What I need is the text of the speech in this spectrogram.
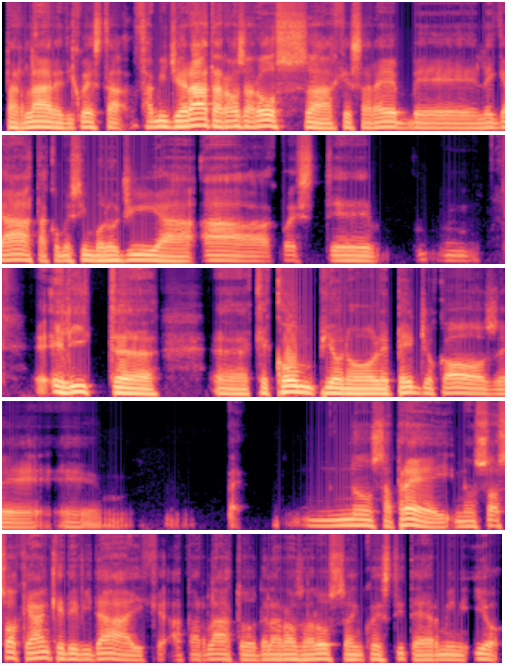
parlare di questa famigerata rosa rossa che sarebbe legata come simbologia a queste, mhmm, e élite, ehm, che compiono le peggio cose, beh, non saprei, non so so che anche David Icke ha parlato della rosa rossa in questi termini. Io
